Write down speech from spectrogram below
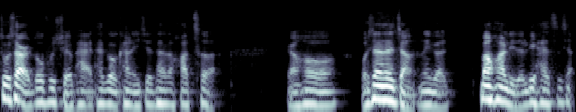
杜塞尔多夫学派，他给我看了一些他的画册，然后我现在在讲那个漫画里的厉害思想。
